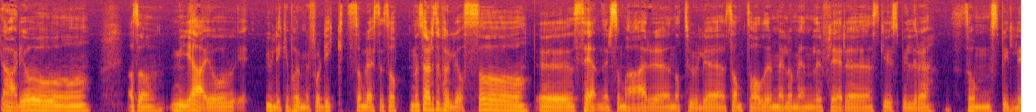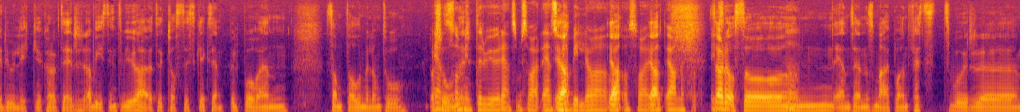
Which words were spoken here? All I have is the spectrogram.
er det jo Altså, mye er jo ulike former for dikt som leses opp. Men så er det selvfølgelig også uh, scener som er uh, naturlige samtaler mellom en eller flere skuespillere som spiller ulike karakterer. Avisintervjuet er jo et klassisk eksempel på en samtale mellom to personer. En som intervjuer, en som svarer, en som ja, er billig å, ja, å svare ja. Ja, nettopp. Så er det også mm. en scene som er på en fest, hvor uh,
